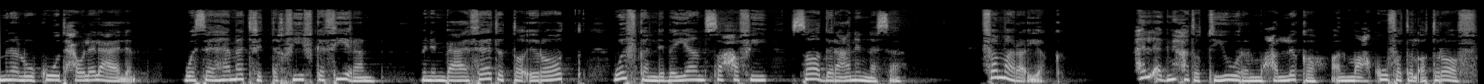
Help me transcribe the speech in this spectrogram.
من الوقود حول العالم وساهمت في التخفيف كثيرا من انبعاثات الطائرات وفقا لبيان صحفي صادر عن النسا فما رأيك؟ هل أجنحة الطيور المحلقة المعكوفة الأطراف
